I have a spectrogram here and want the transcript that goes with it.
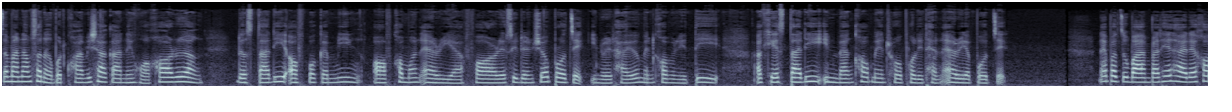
จะมานำเสนอบทความวิชาการในหัวข้อเรื่อง The Study of Programming of Common Area for Residential Project in Retirement Community a Case Study in Bangkok Metropolitan Area Project ในปัจจุบันประเทศไทยได้เข้า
